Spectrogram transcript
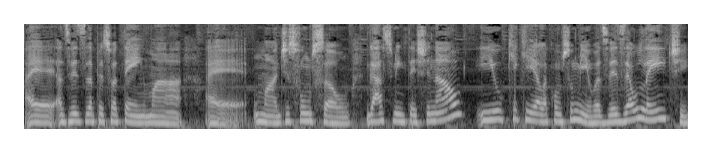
é, às vezes a pessoa tem uma é, uma disfunção gastrointestinal e o que que ela consumiu? Às vezes é o leite,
